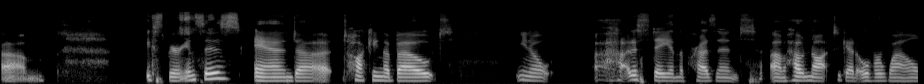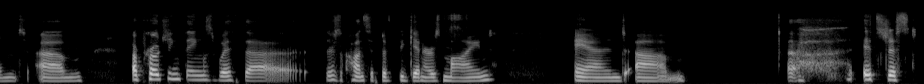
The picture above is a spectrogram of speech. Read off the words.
um, experiences and uh, talking about, you know, how to stay in the present, um, how not to get overwhelmed, um, approaching things with, uh, there's a concept of beginner's mind. And um, uh, it's just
